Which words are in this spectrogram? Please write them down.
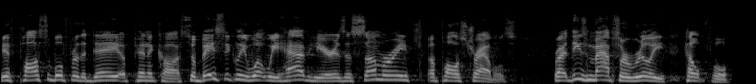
if possible, for the day of Pentecost. So basically, what we have here is a summary of Paul's travels, right? These maps are really helpful.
